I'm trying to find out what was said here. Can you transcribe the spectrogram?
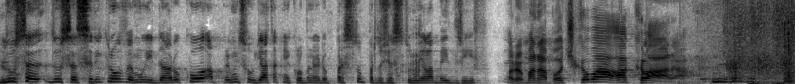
jo. jdu se, jdu se slíknout, vemu jít na ruku a první, co udělá, tak mě klobne do prstu, protože jsi tu měla být dřív. Romana Bočková a Klára.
